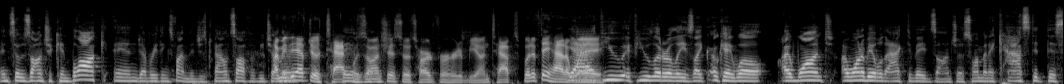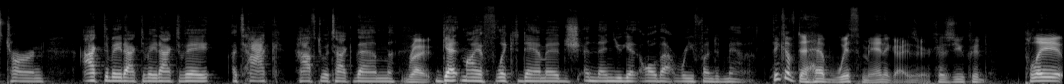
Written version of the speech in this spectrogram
And so Xantcha can block and everything's fine. They just bounce off of each other. I mean, they have to attack They with Xantcha, so it's hard for her to be untapped. But if they had a Yeah, way, if you if you literally is like, okay, well, I want I want to be able to activate Xantcha, so I'm going to cast it this turn, activate, activate, activate, attack, have to attack them, Right. Get my afflict damage, and then you get all that refunded mana. think of Neheb with Mana Geyser because you could play.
